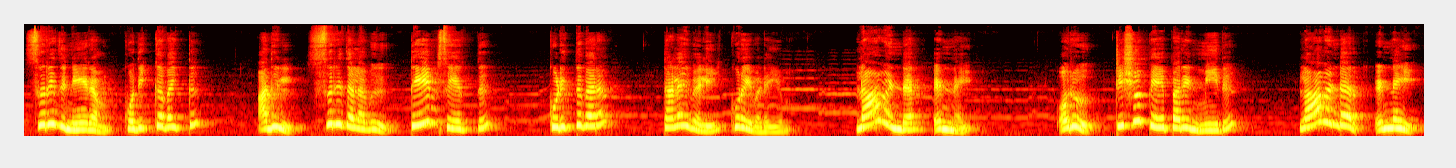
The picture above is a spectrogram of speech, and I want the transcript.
சிறிது நேரம் கொதிக்க வைத்து அதில் சிறிதளவு தேன் சேர்த்து குடித்து வர தலைவலி குறைவடையும். லாவெண்டர் எண்ணெய். ஒரு டிஷ்யூ பேப்பரின் மீது லாவெண்டர் எண்ணெய்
